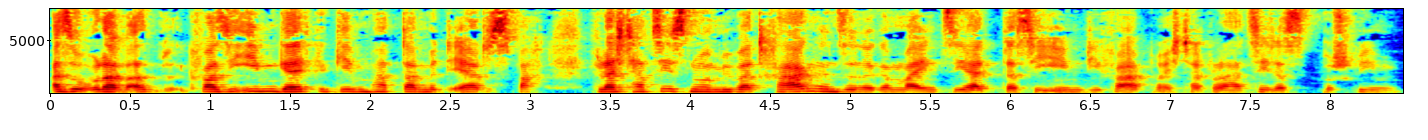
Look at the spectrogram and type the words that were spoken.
Also, oder äh, quasi ihm Geld gegeben hat, damit er das macht. Vielleicht hat sie es nur im übertragenen Sinne gemeint, sie hat, dass sie ihm die verabreicht hat, oder hat sie das beschrieben?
